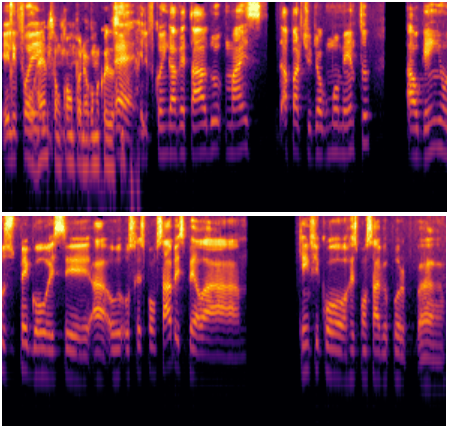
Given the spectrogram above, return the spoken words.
Ele foi... Ou Henson Company, alguma coisa assim. É, ele ficou engavetado, mas a partir de algum momento alguém os pegou esse... Uh, os responsáveis pela... Quem ficou responsável por uh,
